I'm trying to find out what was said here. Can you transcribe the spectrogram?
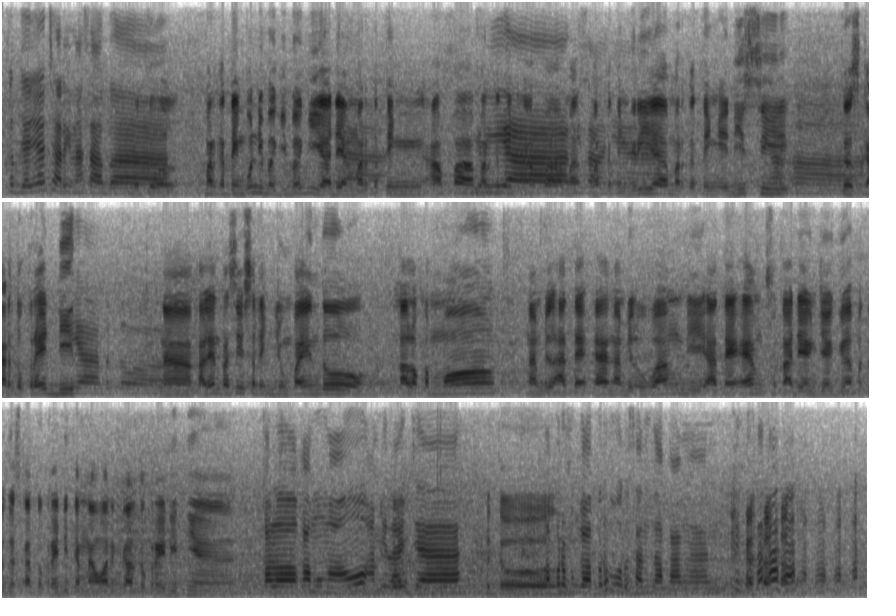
kerjanya cari nasabah. betul marketing pun dibagi-bagi ya ada yang Nah. marketing apa marketing apa ma- misalnya. marketing gria marketing edisi Heeh. terus kartu kredit Iya betul. nah kalian pasti sering jumpain tuh kalau ke mall ngambil ATM eh, ngambil uang di ATM suka ada yang jaga petugas kartu kredit yang nawarin kartu kreditnya Kalau kamu mau ambil Gitu. aja. betul Approve nggak approve urusan belakangan.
